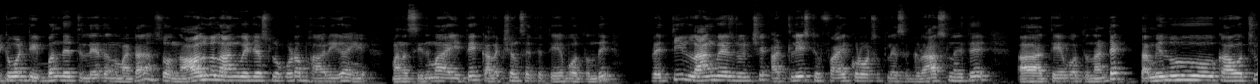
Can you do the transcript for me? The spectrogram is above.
ఎటువంటి ఇబ్బంది అయితే లేదనమాట సో నాలుగు లాంగ్వేజెస్లో కూడా భారీగా మన సినిమా అయితే కలెక్షన్స్ అయితే తేయబోతుంది. ప్రతి లాంగ్వేజ్ నుంచి at least five crores plus గ్రాస్ని అయితే తేబోతుంది. అంటే తమిళ్ కావచ్చు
